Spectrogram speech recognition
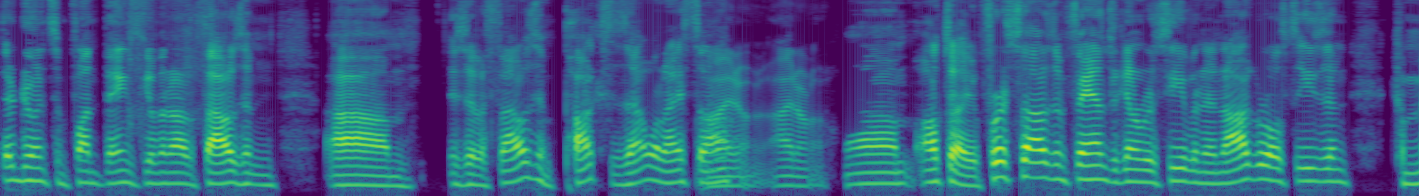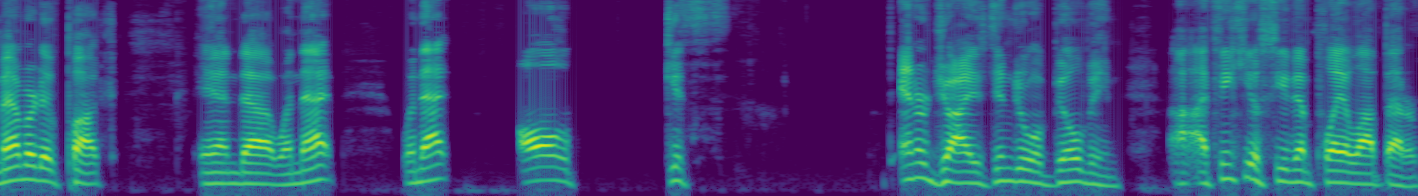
they're doing some fun things, giving out a thousand. Um, is it a thousand pucks? Is that what I saw? I don't, I don't know. Um, I'll tell you, first thousand fans are going to receive an inaugural season commemorative puck, and uh, when that when that all gets energized into a building, I think you'll see them play a lot better,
